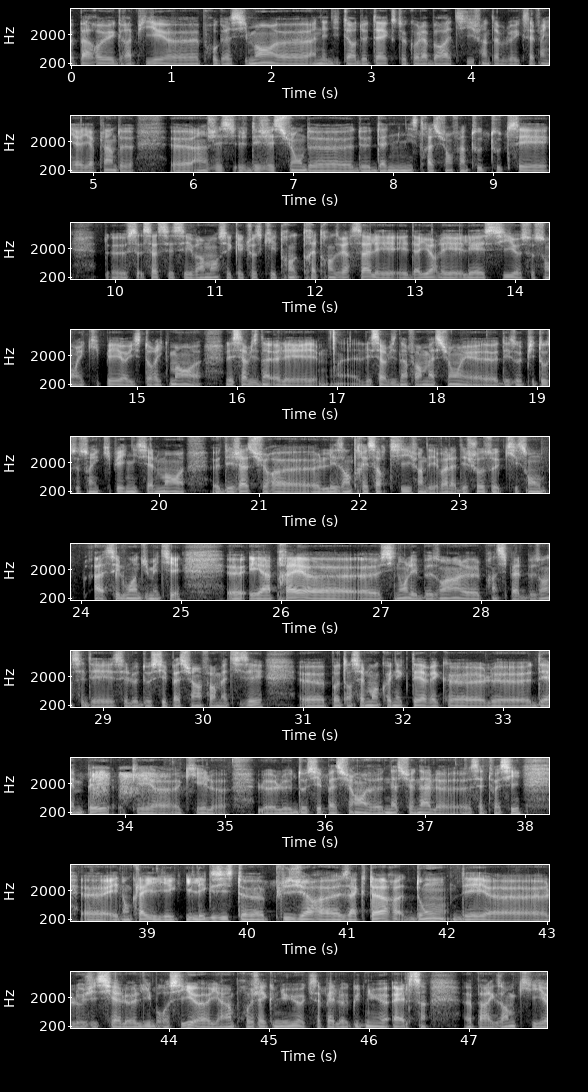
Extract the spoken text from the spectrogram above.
par eux et grappiller progressivement un éditeur de texte collaboratif, un tableau Excel. Enfin, il y a, plein de des gestions de d'administration. Enfin, tout, toutes ces ça, c'est vraiment quelque chose qui est très transversal et, d'ailleurs les, les SI se sont équipés historiquement les services les, les services d'information et euh, des hôpitaux se sont équipés initialement euh, déjà sur euh, les entrées-sorties, enfin des voilà des choses qui sont assez loin du métier. Euh, et après, euh, euh, sinon, les besoins, le principal besoin, c'est le dossier patient informatisé, potentiellement connecté avec le DMP, qui est, qui est le, le, le dossier patient national cette fois-ci. et donc là, il, y, il existe plusieurs acteurs, dont des logiciels libres aussi. il y a un projet GNU qui s'appelle GNU Health, par exemple, qui,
